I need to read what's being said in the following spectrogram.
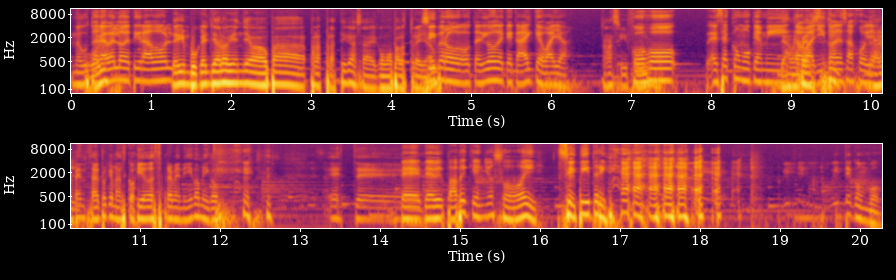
Me gustaría Uy. verlo de tirador. Devin Booker ya lo habían llevado para las prácticas, ¿sabes? Como para los tres. Sí, pero te digo de que cae que vaya. Ah, sí. Cojo, ese es como que mi Déjame caballito a pensar. desarrollar. Déjame pensar porque me has cogido desprevenido, amigo. este. De, de papi, ¿quién yo soy? Soy Pitri. ¿Viste combo? ¿Viste combo?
